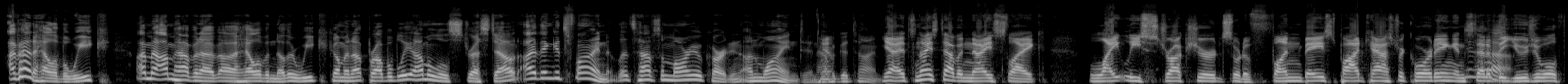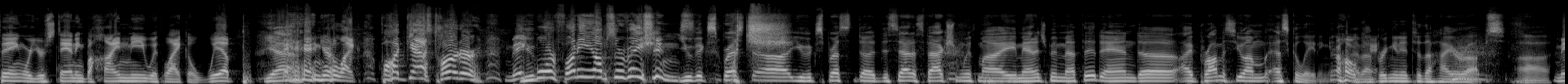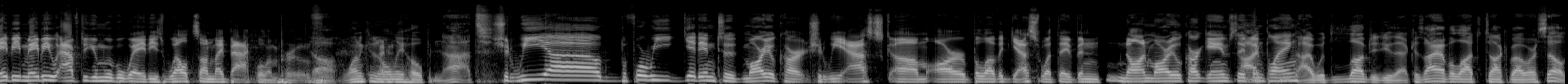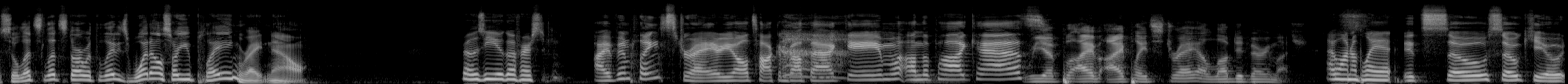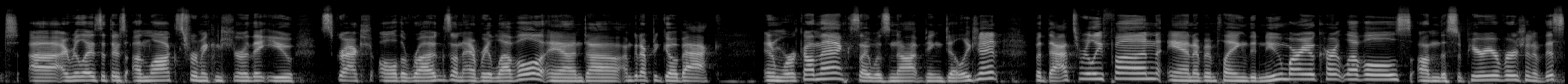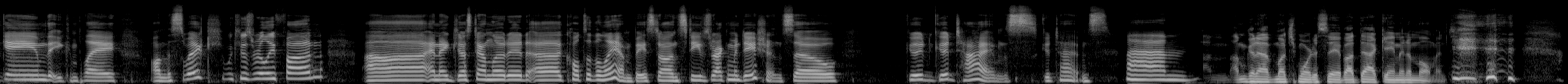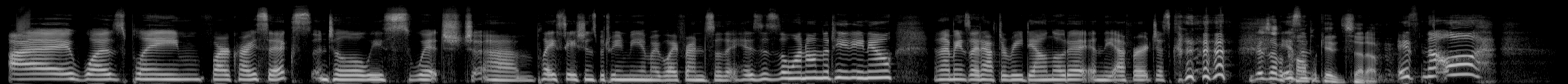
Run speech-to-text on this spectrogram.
I've had a hell of a week. I'm, I'm having a, a hell of another week coming up, probably. I'm a little stressed out. I think it's fine. Let's have some Mario Kart and unwind and have a good time. Yeah, it's nice to have a nice like lightly structured sort of fun-based podcast recording instead of the usual thing where you're standing behind me with like a whip Yeah. and you're like podcast harder make You've- more funny observations You've expressed uh, you've expressed uh, dissatisfaction with my management method, and uh, I promise you, I'm escalating it. I'm- I'm Okay. bringing it to the higher ups. Uh, maybe maybe after you move away these welts on my back will improve oh, one can only hope not. Should we, uh, before we get into Mario Kart, should we ask um, our beloved guests what they've been non Mario Kart games they've I, been playing? I would love to do that because I have a lot to talk about ourselves. So let's let's start with the ladies. What else are you playing right now? Rosie, you go first. I've been playing Stray. Are you all talking about that game on the podcast? have. Pl- I've I played Stray. I loved it very much. I want to play it. It's so so cute. Uh, I realize that there's unlocks for making sure that you scratch all the rugs on every level, and uh, I'm gonna have to go back and work on that because I was not being diligent. But that's really fun, and I've been playing the new Mario Kart levels on the superior version of this game that you can play on the Switch, which is really fun. Uh, and I just downloaded uh, Cult of the Lamb based on Steve's recommendation. So good, good times, good times. Um, I'm, I'm gonna have much more to say about that game in a moment. I was playing Far Cry 6 until we switched um, PlayStations between me and my boyfriend so that his is the one on the TV now. And that means I'd have to re download it, and the effort just. You guys have a complicated setup. it's not. Oh,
